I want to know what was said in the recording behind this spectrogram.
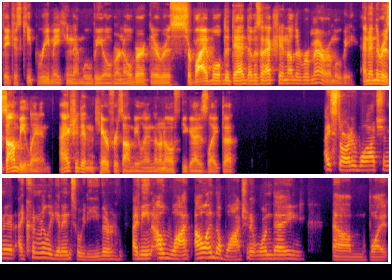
they just keep remaking that movie over and over. There was Survival of the Dead. That was actually another Romero movie. And then there was Zombieland. I actually didn't care for Zombieland. I don't know if you guys like that. I started watching it. I couldn't really get into it either. I mean, I'll watch. I'll end up watching it one day. Um, but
